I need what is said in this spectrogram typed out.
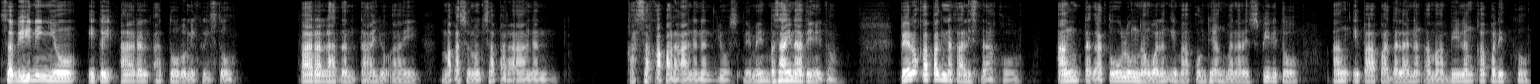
Sabihin ninyo, ito'y aral at turo ni Kristo para lahat ng tayo ay makasunod sa paraanan sa kaparaanan ng Diyos. Amen? Basahin natin ito. Pero kapag nakalis na ako, ang tagatulong ng walang iba kundi ang banal na Espiritu ang ipapadala ng Ama bilang kapalit ko.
